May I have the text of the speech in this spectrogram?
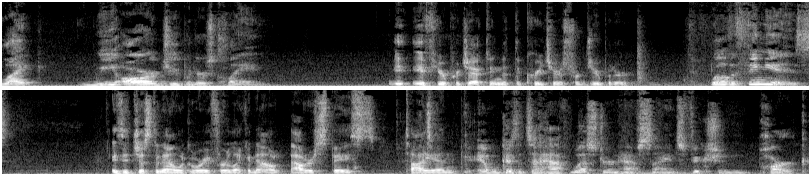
like we are Jupiter's claim. If you're projecting that the creature is from Jupiter, Well, the thing is, is it just an allegory for like an out, outer space tie-in? Because it's a half Western, half science fiction park.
